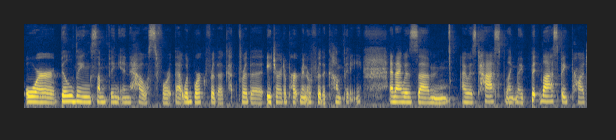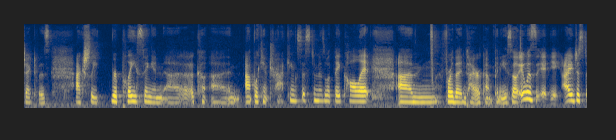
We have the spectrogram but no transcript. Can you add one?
or building something in house for that would work for the for the HR department or for the company. And I was um, I was tasked like my last big project was actually replacing an, uh, a, an applicant tracking system system is what they call it um, for the entire company. So it was, it, I just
